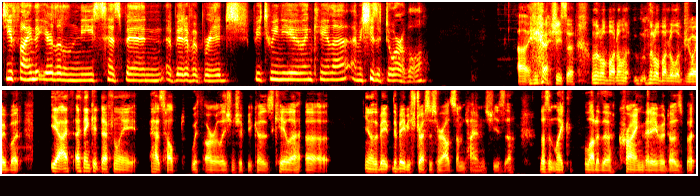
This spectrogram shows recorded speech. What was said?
Do you find that your little niece has been a bit of a bridge between you and Kayla? I mean, she's adorable. Uh, yeah, she's a little bundle, little bundle of joy. But yeah, I, I think it definitely has helped with our relationship because Kayla, uh, you know, the baby, the baby stresses her out sometimes. She's uh, doesn't like a lot of the crying that Ava does, but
